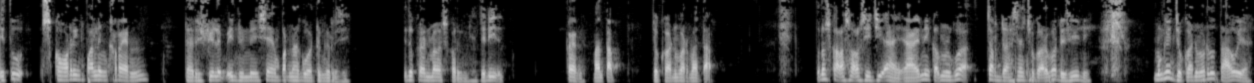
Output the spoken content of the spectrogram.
itu scoring paling keren dari film Indonesia yang pernah gue denger sih. Itu keren banget scoringnya. Jadi keren, mantap. Joko Anwar mantap. Terus kalau soal CGI, ya ini kalau menurut gue cerdasnya Joko Anwar di sini. Mungkin Joko Anwar tuh tahu ya,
